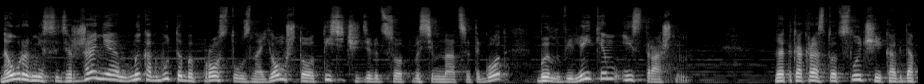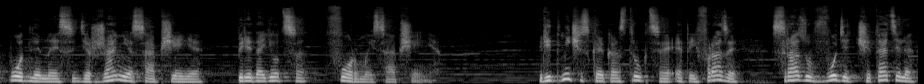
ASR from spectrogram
На уровне содержания мы как будто бы просто узнаем, что 1918 год был великим и страшным. Но это как раз тот случай, когда подлинное содержание сообщения передается формой сообщения. Ритмическая конструкция этой фразы сразу вводит читателя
